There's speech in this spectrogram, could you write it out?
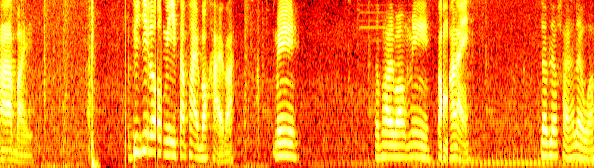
ห้าใบ พี่ชิโร่มีซัพพลายบอกขายปะมีสะพายบอกมีกล่องเท่าไหร่ เรียบแล้วขายเท่าไหร่วะ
